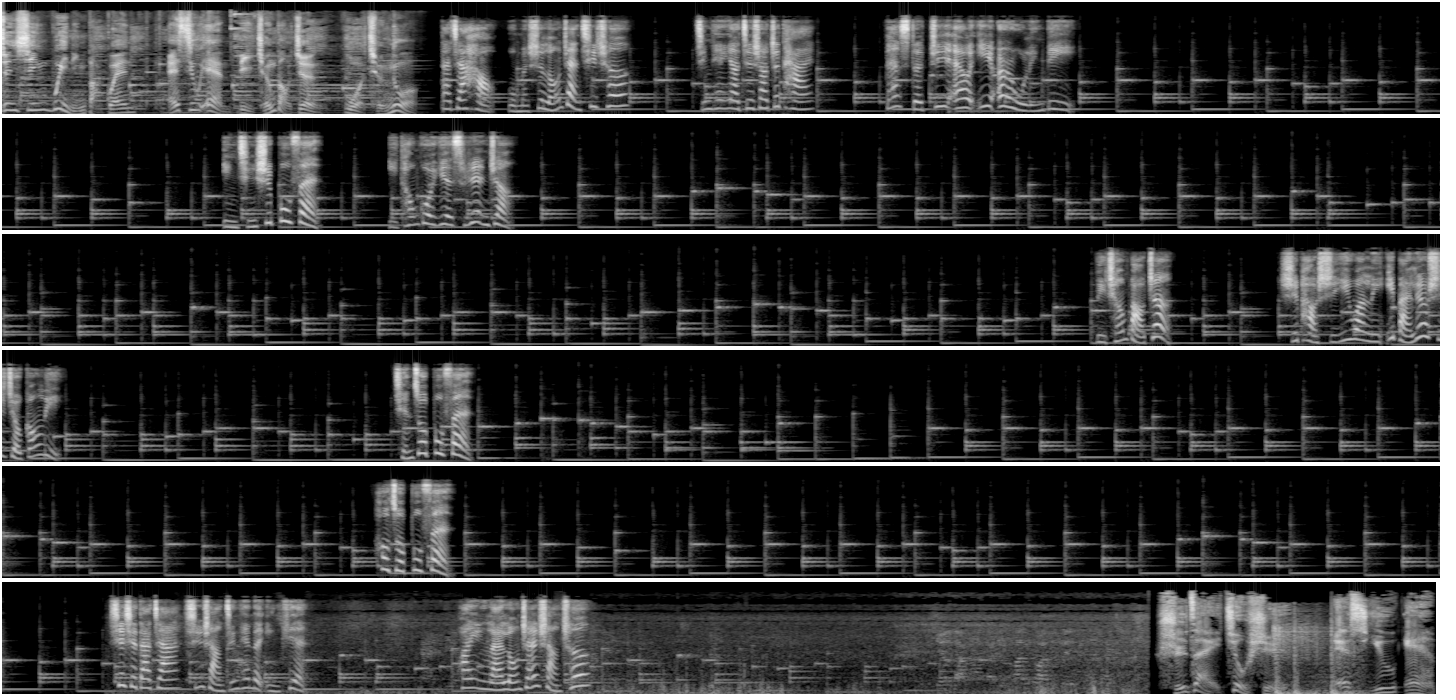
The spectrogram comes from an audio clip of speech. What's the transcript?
真心为您把关，SUM 里程保证，我承诺。大家好，我们是龙展汽车，今天要介绍这台 Benz 的 GLE 二五零 D。引擎室部分已通过 YES 认证。里程保证，实跑十一万零一百六十九公里。前座部分，后座部分。谢谢大家欣赏今天的影片，欢迎来龙展赏车。实在就是 S U M。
